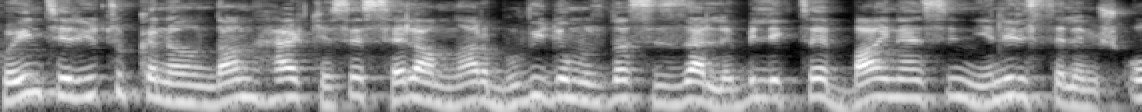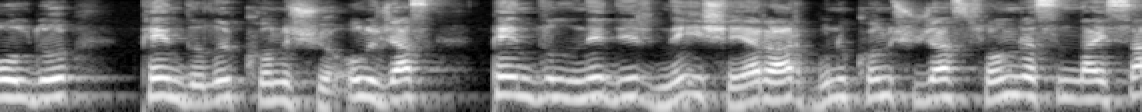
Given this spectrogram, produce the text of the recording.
CoinTer YouTube kanalından herkese selamlar. Bu videomuzda sizlerle birlikte Binance'in yeni listelemiş olduğu Pendle'ı konuşuyor olacağız. Pendle nedir, ne işe yarar bunu konuşacağız. Sonrasında ise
